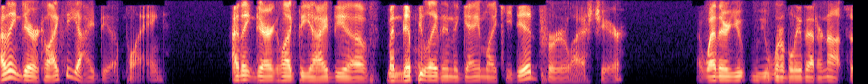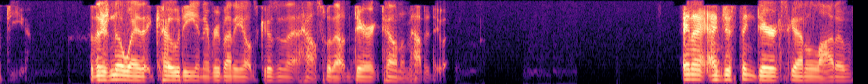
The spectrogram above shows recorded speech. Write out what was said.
I think Derrick liked the idea of playing. I think Derrick liked the idea of manipulating the game like he did for last year. Whether you, you want to believe that or not, it's up to you. But there's no way that Cody and everybody else goes in that house without Derrick telling them how to do it. And I, I just think Derrick's got a lot of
